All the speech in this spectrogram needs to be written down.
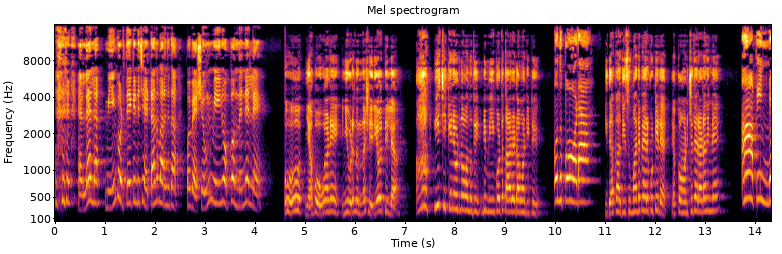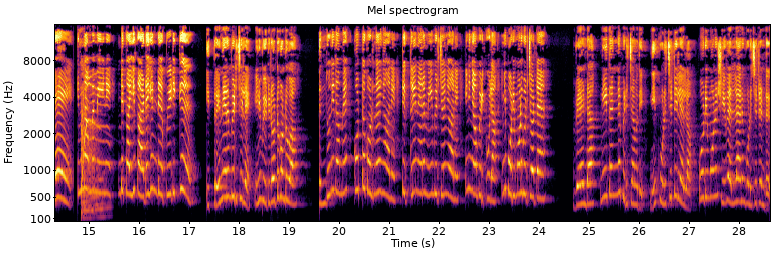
അല്ല അല്ല. മീൻ കൊടുത്തേക്കുണ്ട് ചേട്ടാന്ന് പറഞ്ഞതാ. ഇപ്പൊ വിഷവും മീനും ഒക്കെ ഒന്ന് തന്നെയല്ലേ ഓ ഞാൻ പോവാണേ ഇനി ഇവിടെ നിന്നാ ശരിയാവത്തില്ല. ആ ഈ ചിക്കൻ എവിടുന്ന വന്നത്? എന്റെ മീൻകോട്ട താഴെ ഇടാൻ വേണ്ടിട്ട്. ഒന്ന് പോടാ. ഇതാ കതീസുമാന്റെ പേരക്കുട്ടിയല്ലേ? ഞാൻ കാണിച്ചു തരാടാ നിന്നെ. ആ പിന്നെ. ഇത്രയും നേരം പിടിച്ചില്ലേ? ഇനി വീട്ടിലോട്ട് കൊണ്ടുവാ. തമ്മേ കൊട്ട കൊടുന്നേ ഞാൻ. ഇത്രയും നേരം മീൻ പിടിച്ചേ ഞാൻ. ഇനി ഞാൻ പിടിക്കൂല. ഇനി പൊടിമോൾ പിടിച്ചോട്ടെ? വേണ്ട നീ തന്നെ പിടിച്ചാ മതി. നീ കുളിച്ചിട്ടില്ലല്ലോ. പൊടിമോളും ശിവ എല്ലാരും കുളിച്ചിട്ടുണ്ട്.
